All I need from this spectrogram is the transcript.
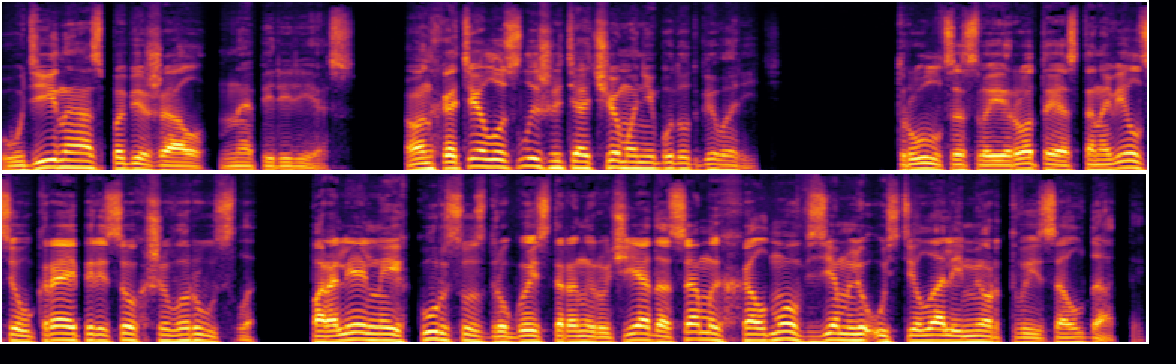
Удинас побежал на перерез. Он хотел услышать, о чем они будут говорить. Трул со своей ротой остановился у края пересохшего русла. Параллельно их курсу с другой стороны ручья до самых холмов землю устилали мертвые солдаты.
